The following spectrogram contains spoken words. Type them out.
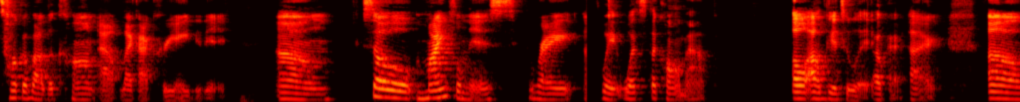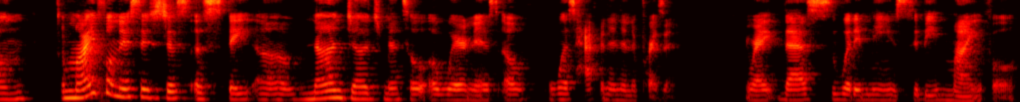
talk about the Calm app like I created it. Um, so mindfulness, right? Wait, what's the Calm app? Oh, I'll get to it. Okay. All right. Um, mindfulness is just a state of non-judgmental awareness of what's happening in the present right? That's what it means to be mindful.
